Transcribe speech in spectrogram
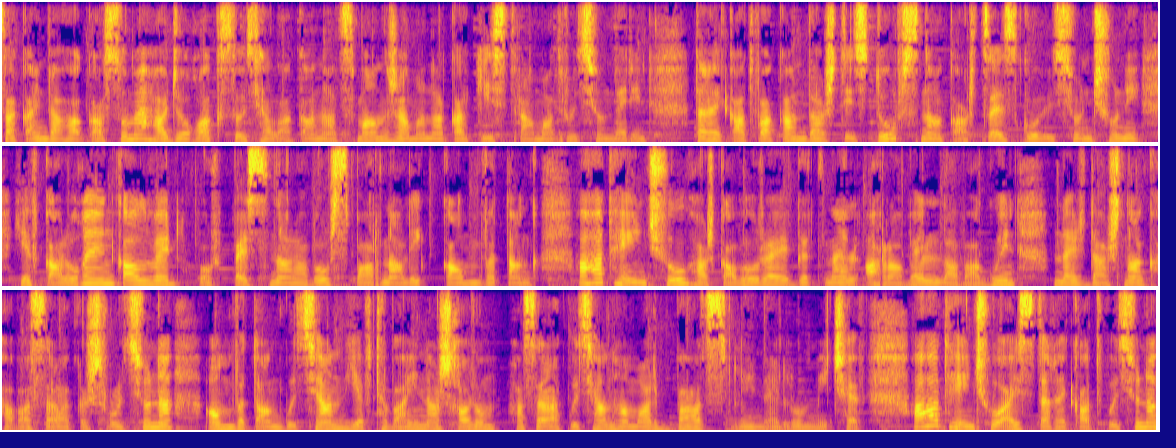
սակայն դա հակասում է հաջողակ սոցիալականացման ժամանակակից տրամադրություններին։ Տեղեկատվական դաշտից դուրս նա կարծես գոյություն չունի եւ կարող է ընկալվել որպես հնարավոր սպառնալիք կամ վտանգ։ Ահա թե ինչու հարկավոր է գտնել առավել լավագույն ներդաշնակ հավասարակշռությունը անվտանգության եւ թվային աշխարհում հասարակության հանրության համար բաց լինելու միջև։ Ահա թե ինչու այս տեղեկատվությունը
